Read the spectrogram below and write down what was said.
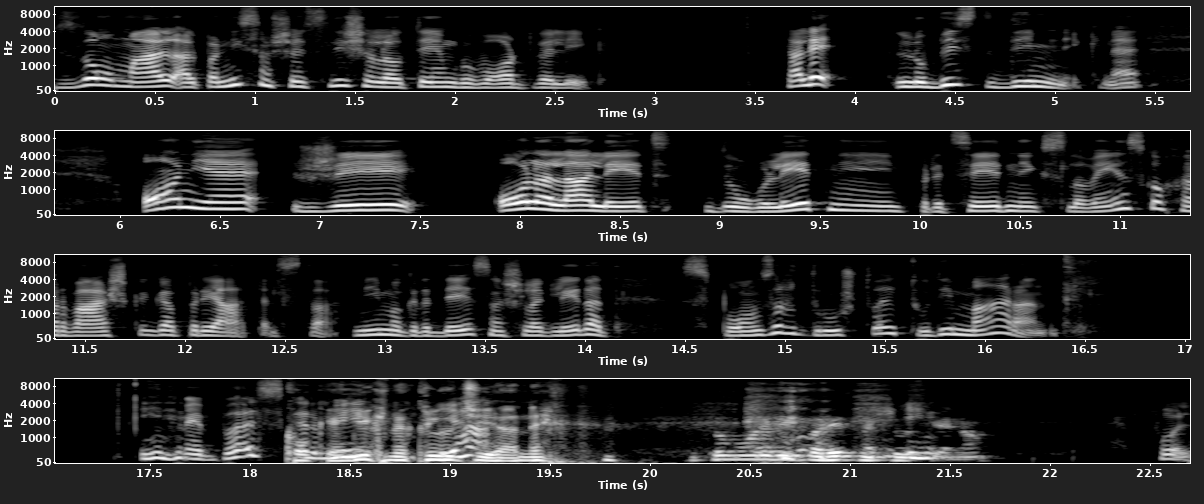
zelo malo, ali pa nisem še slišala o tem govoriti veliko. Tale lobist Dimnik, ne? on je že olala let dolgoletni predsednik slovensko-hrvaškega prijateljstva. Mimo grede sem šla gledat, sponzor društva je tudi Marant. In me bolj skrbi. je njih na ključi, Ja. a ne? To mora biti pa res na ključe. In- No. Ful.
